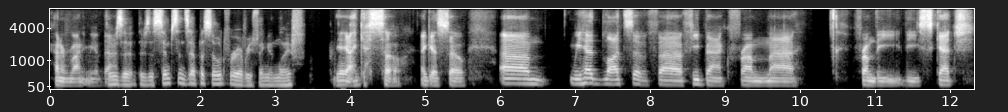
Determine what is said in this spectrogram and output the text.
kind of reminding me of that. There's a there's a Simpsons episode for everything in life. Yeah, I guess so. I guess so. Um, we had lots of uh, feedback from uh, from the the sketch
